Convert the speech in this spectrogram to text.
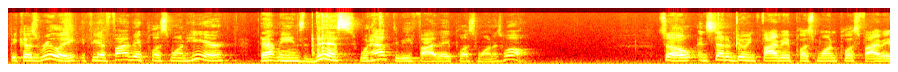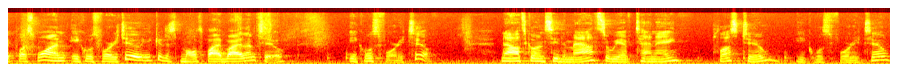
Because really, if you have 5a plus 1 here, that means this would have to be 5a plus 1 as well. So instead of doing 5a plus 1 plus 5a plus 1 equals 42, you could just multiply by them 2 equals 42. Now let's go and see the math. So we have 10a plus 2 equals 42.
